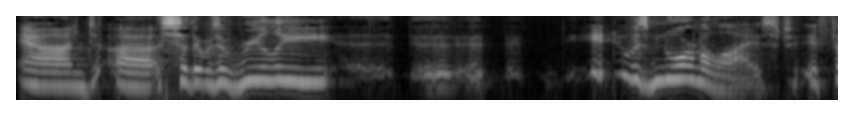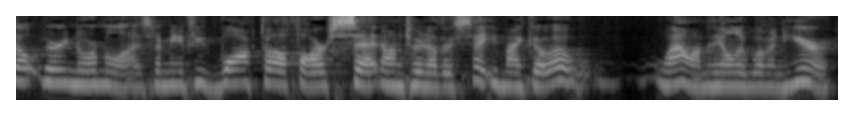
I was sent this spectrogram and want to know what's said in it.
And uh, so there was a really, uh, it was normalized. It felt very normalized. I mean, if you walked off our set onto another set, you might go, oh, wow, I'm the only woman here.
